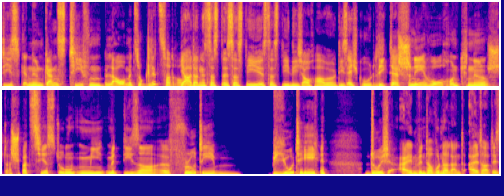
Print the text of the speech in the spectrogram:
die ist in einem ganz tiefen Blau mit so Glitzer drauf. Ja, dann ist das, ist das die, ist das die, die ich auch habe. Die ist echt gut. liegt der Schnee hoch und knirscht. Da spazierst du mi mit dieser äh, Fruity Beauty durch ein Winterwunderland. Alter, die,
